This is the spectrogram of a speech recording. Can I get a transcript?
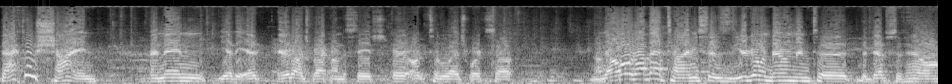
back throw shine, and then yeah, the air, air dodge back on the stage or up to the ledge works out. No, not that time. He says you're going down into the depths of hell.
